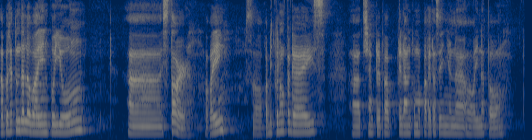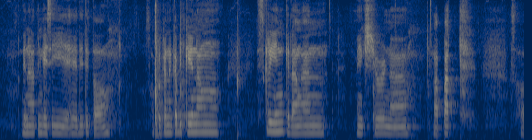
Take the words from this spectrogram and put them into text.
Tapos itong dalawa, yan po yung ah, star. Okay? So, kabit ko lang to guys. At syempre, kailangan ko mapakita sa inyo na okay na to. Hindi na natin guys i-edit ito. So, pagka nagkabit kayo ng screen, kailangan make sure na lapat. So,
